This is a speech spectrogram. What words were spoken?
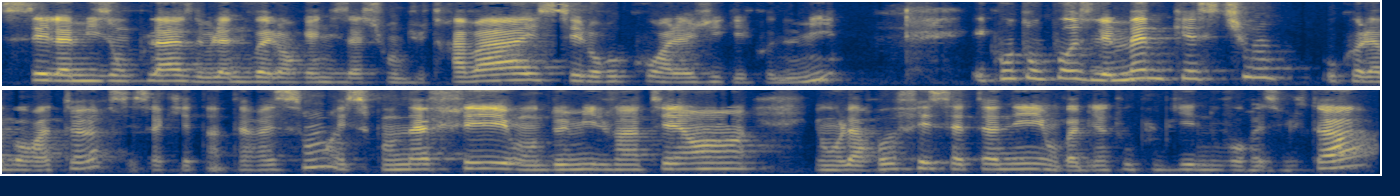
C'est la mise en place de la nouvelle organisation du travail, c'est le recours à la gig économie. Et quand on pose les mêmes questions aux collaborateurs, c'est ça qui est intéressant, et ce qu'on a fait en 2021 et on l'a refait cette année, on va bientôt publier de nouveaux résultats.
